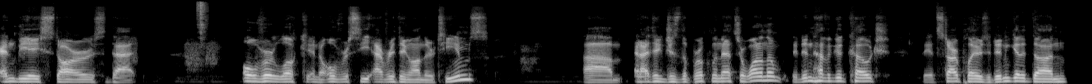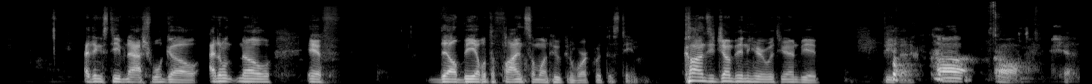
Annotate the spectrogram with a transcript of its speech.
NBA stars that overlook and oversee everything on their teams. Um, and I think just the Brooklyn Nets are one of them. They didn't have a good coach. They had star players who didn't get it done. I think Steve Nash will go. I don't know if they'll be able to find someone who can work with this team. Konzi, jump in here with your NBA feedback. Uh, oh shit!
